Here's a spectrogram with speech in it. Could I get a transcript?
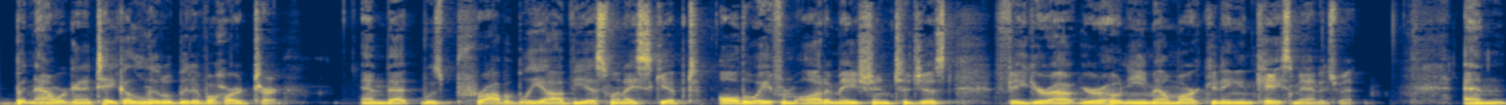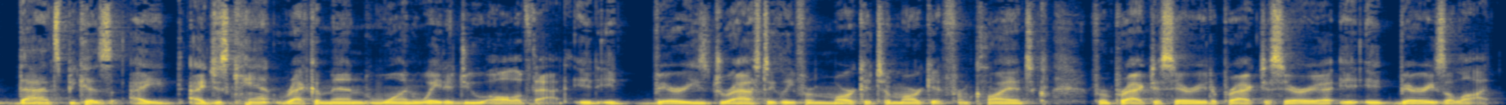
But now we're going to take a little bit of a hard turn. And that was probably obvious when I skipped all the way from automation to just figure out your own email marketing and case management. And that's because I, I just can't recommend one way to do all of that. It, it varies drastically from market to market, from client, from practice area to practice area. It, it varies a lot.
